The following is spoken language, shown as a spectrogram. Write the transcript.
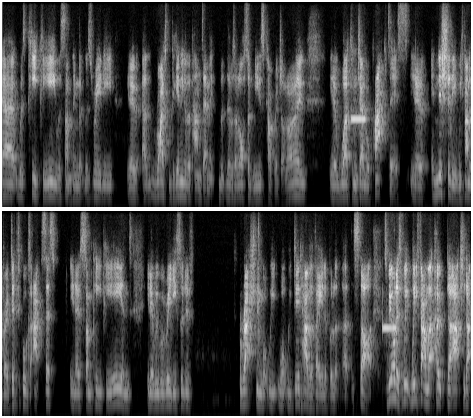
uh, was PPE was something that was really you know right at the beginning of the pandemic there was a lot of news coverage on. I know you know working in general practice you know initially we found it very difficult to access you know some PPE and you know we were really sort of rationing what we what we did have available at, at, the start. To be honest, we, we found that hope that actually that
